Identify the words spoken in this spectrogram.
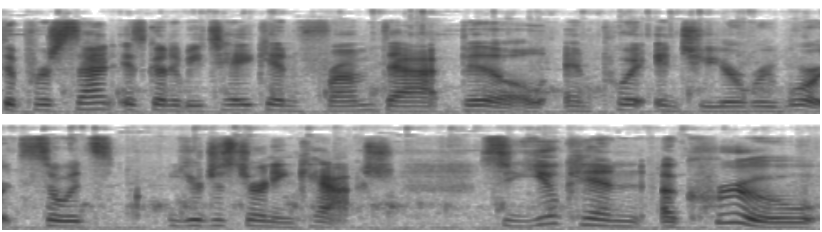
the percent is going to be taken from that bill and put into your rewards. So it's you're just earning cash. So you can accrue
